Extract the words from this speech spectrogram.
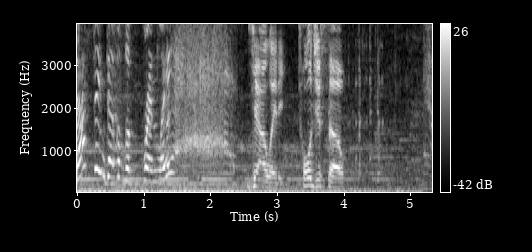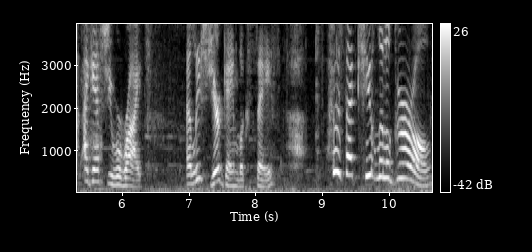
That thing doesn't look friendly. Yeah, lady. Told you so. I guess you were right. At least your game looks safe. Who's that cute little girl?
